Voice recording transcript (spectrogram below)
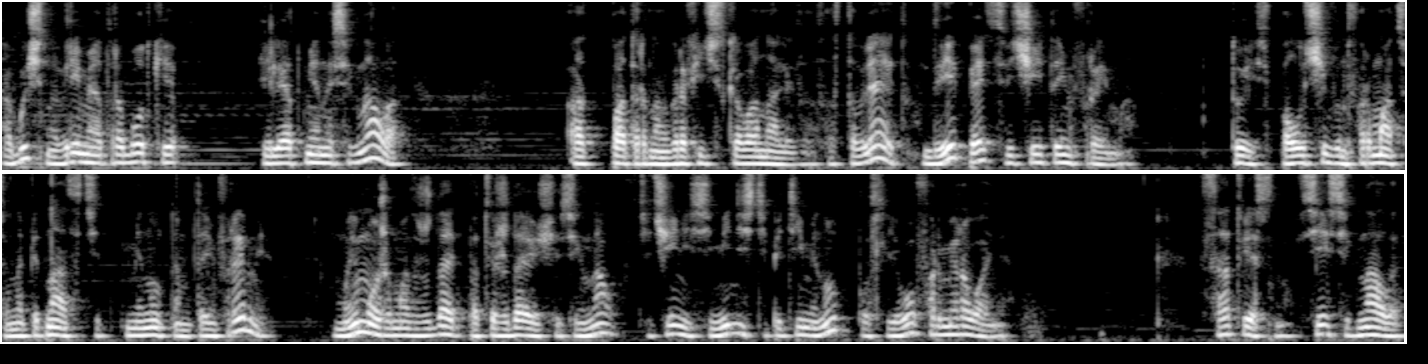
Обычно время отработки или отмены сигнала от паттернов графического анализа составляет 2-5 свечей таймфрейма. То есть, получив информацию на 15-минутном таймфрейме, мы можем ожидать подтверждающий сигнал в течение 75 минут после его формирования. Соответственно, все сигналы,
